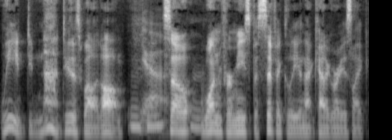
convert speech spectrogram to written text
we do not do this well at all. yeah. So one for me specifically in that category is like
